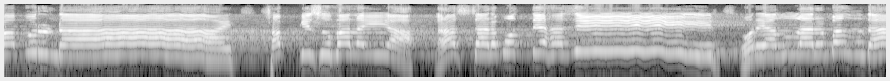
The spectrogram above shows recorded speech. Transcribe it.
খবর নাই সবকিছু বালাইয়া রাস্তার মধ্যে হাজির ওরে আল্লাহর বান্দা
